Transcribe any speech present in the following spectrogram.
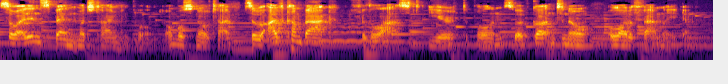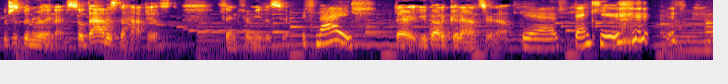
So I didn't spend much time in Poland, almost no time. So I've come back for the last year to Poland, so I've gotten to know a lot of family again, which has been really nice. So that is the happiest thing for me this year. It's nice. There, you got a good answer now. Yes, thank you.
